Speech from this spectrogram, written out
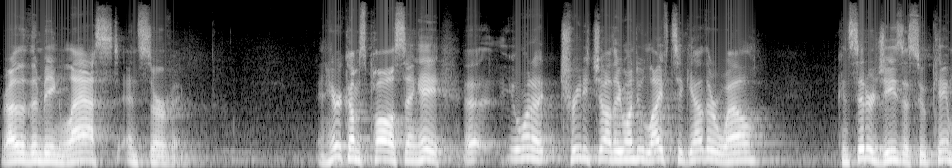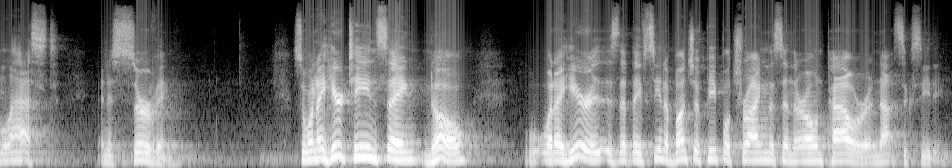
rather than being last and serving. And here comes Paul saying, hey, uh, you want to treat each other, you want to do life together? Well, consider Jesus who came last and is serving. So when I hear teens saying no, what I hear is that they've seen a bunch of people trying this in their own power and not succeeding.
